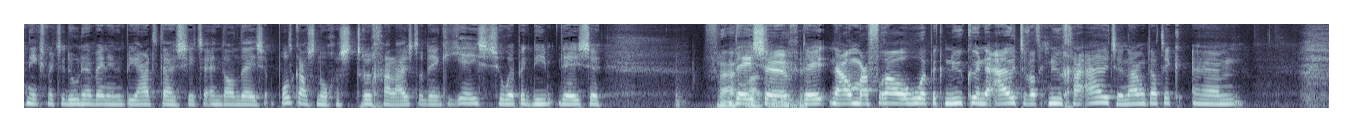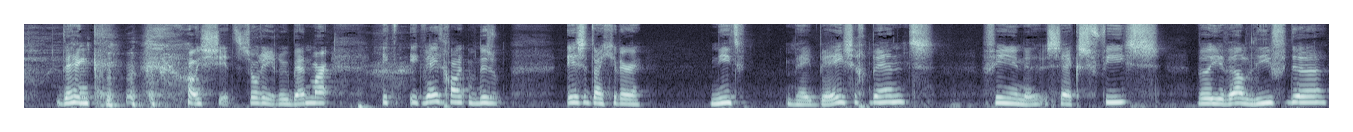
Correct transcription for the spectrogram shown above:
niks meer te doen hebben en in het bejaardentehuis zitten en dan deze podcast nog eens terug gaan luisteren, denken, jezus, hoe heb ik die, deze, Vraag deze, de, nou, maar vooral hoe heb ik nu kunnen uiten wat ik nu ga uiten? Namelijk dat ik ehm, denk, oh shit, sorry Ruben, maar ik, ik weet gewoon, dus is het dat je er niet mee bezig bent? Vind je de seks vies? Wil je wel liefde?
